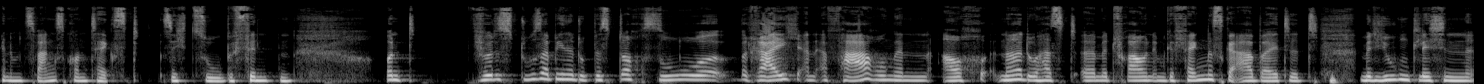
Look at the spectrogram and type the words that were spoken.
in einem Zwangskontext sich zu befinden. Und würdest du, Sabine, du bist doch so reich an Erfahrungen, auch, ne, du hast äh, mit Frauen im Gefängnis gearbeitet, mit Jugendlichen,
